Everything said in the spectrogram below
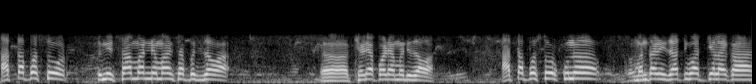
आत्तापासून तुम्ही सामान्य माणसापाशी जावा. खेड्यापाड्यामध्ये जावा. आत्तापासून कुणं म्हणताना जातीवाद केलाय का?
